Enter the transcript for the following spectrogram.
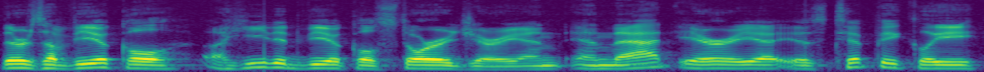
There's a vehicle, a heated vehicle storage area, and, and that area is typically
